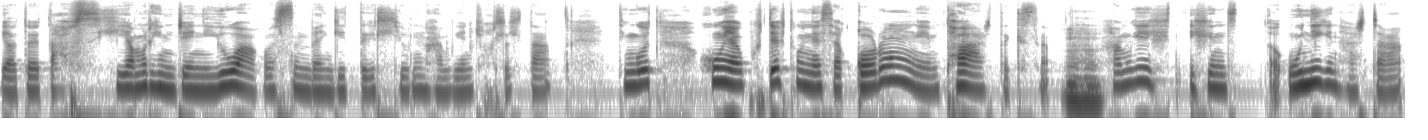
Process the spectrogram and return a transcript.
одоо давс ямар хэмжээний юу агуулсан байна гэдэг л ер нь хамгийн чухал та. Тэнгүүд хүн яг бүтээгдэхүүнээсээ 3 юм тоо хардаг гэсэн. Хамгийн ихэнд үнийг нь харж байгаа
